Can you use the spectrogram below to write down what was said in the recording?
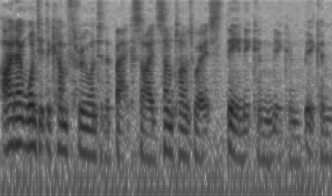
I don't want it to come through onto the backside. Sometimes where it's thin, it can it can it can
